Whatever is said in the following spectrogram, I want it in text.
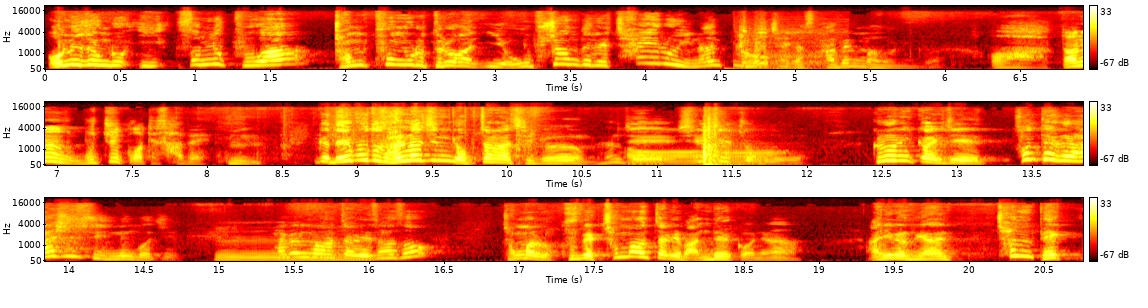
어느 정도 이 썬루프와 정품으로 들어간 이 옵션들의 차이로 인한 가격 차이가 400만 원인 거야. 와, 나는 못 줄 것 같아, 400. 그러니까 내부도 달라지는 게 없잖아 지금 현재 어. 실질적으로. 그러니까 이제 선택을 하실 수 있는 거지. 음. 800만 원짜리 사서 정말로 900, 1000만 원짜리 만들 거냐, 아니면 그냥 1100,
